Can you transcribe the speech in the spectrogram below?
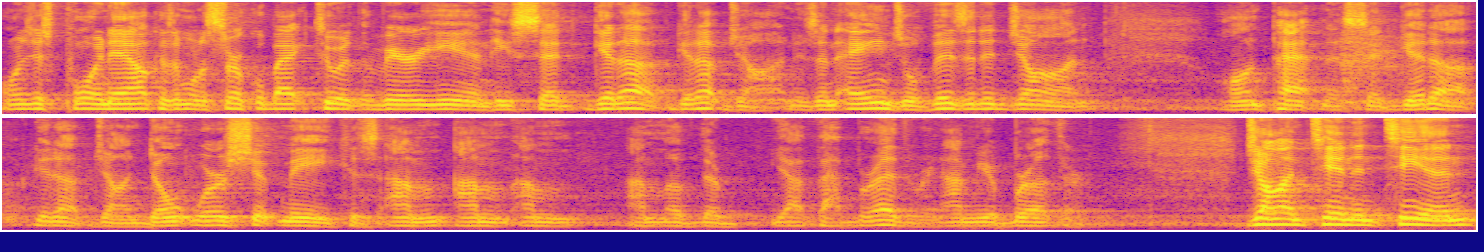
I want to just point out because I want to circle back to it at the very end. He said, Get up, get up, John. As an angel visited John on Patmos, said, Get up, get up, John. Don't worship me because I'm, I'm, I'm, I'm of their, yeah, thy brethren. I'm your brother. John 10 and 10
